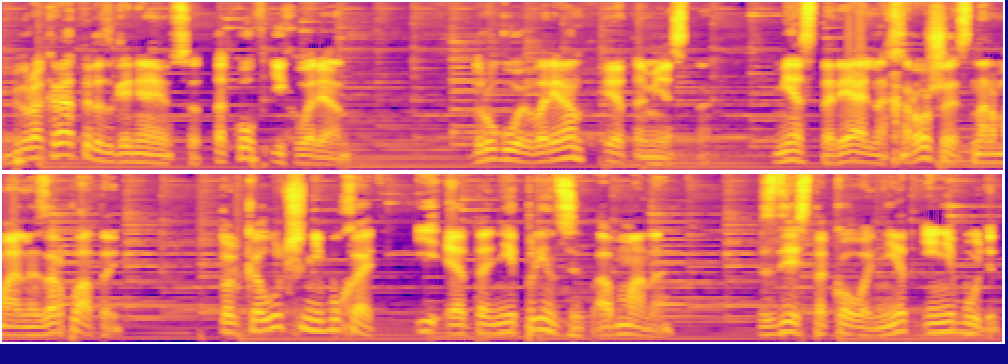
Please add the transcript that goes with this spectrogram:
Бюрократы разгоняются, таков их вариант. Другой вариант – это место. Место реально хорошее с нормальной зарплатой. Только лучше не бухать, и это не принцип обмана. Здесь такого нет и не будет.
